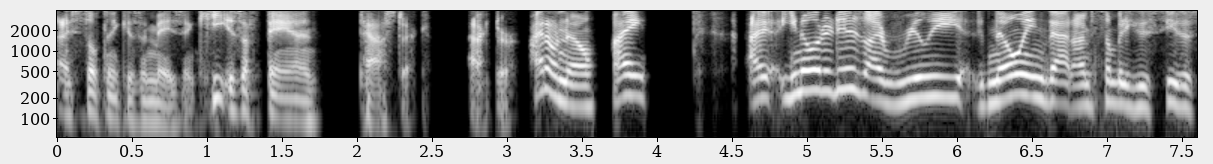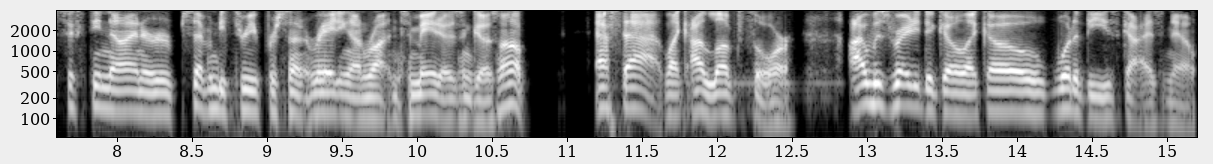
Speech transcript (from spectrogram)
I still think is amazing. He is a fantastic actor. I don't know. I, I, you know what it is? I really, knowing that I'm somebody who sees a 69 or 73% rating on Rotten Tomatoes and goes, oh, F that. Like, I loved Thor. I was ready to go, like, oh, what do these guys know?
